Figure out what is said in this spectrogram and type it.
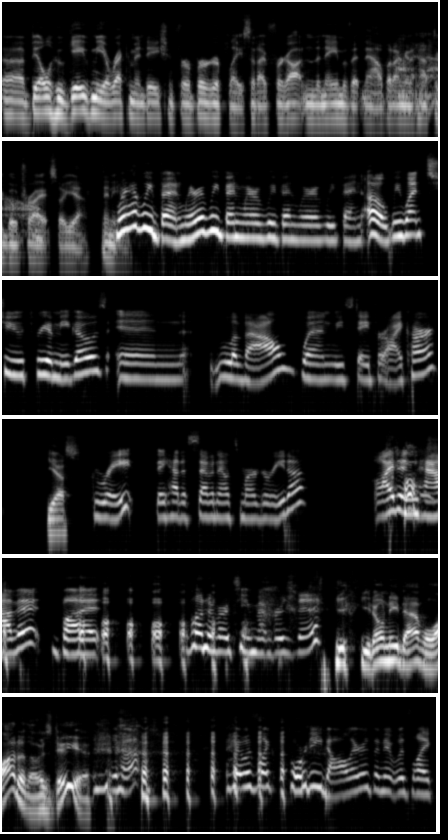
uh, Bill who gave me a recommendation for a burger place that I've forgotten the name of it now, but I'm Oh, going to have to go try it. So yeah. Anyhow, Where have we been? Where have we been? Where have we been? Where have we been? Oh, we went to Three Amigos in Laval when we stayed for iCar. yes. Great. They had a seven ounce margarita. I didn't have it, but one of our team members did. you, you don't need to have a lot of those, do you? Yeah. It was like forty dollars, and it was like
